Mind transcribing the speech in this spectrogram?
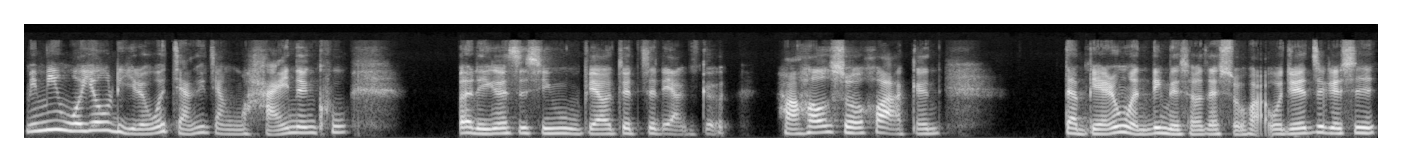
明明我有理了，我讲一讲我还能哭。二零二四新目标就这两个：好好说话跟等别人稳定的时候再说话。我觉得这个是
